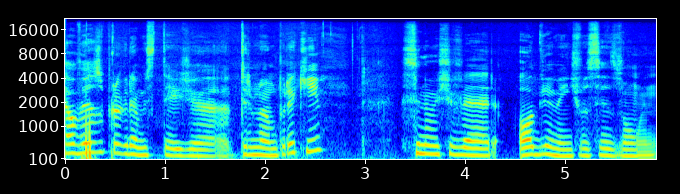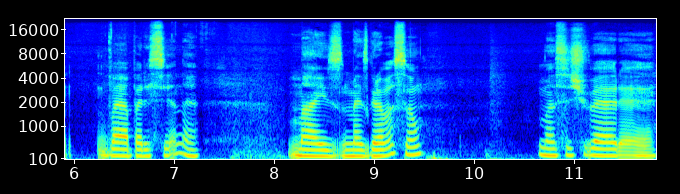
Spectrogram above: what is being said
talvez o programa esteja terminando por aqui. Se não estiver, obviamente vocês vão vai aparecer, né? Mais mais gravação. Mas se estiver é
